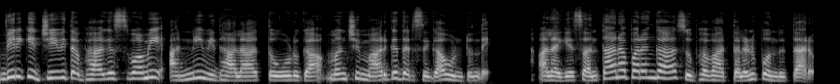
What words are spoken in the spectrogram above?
వీరికి జీవిత భాగస్వామి అన్ని విధాలా తోడుగా మంచి మార్గదర్శిగా ఉంటుంది. అలాగే సంతానపరంగా శుభవార్తలను పొందుతారు.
